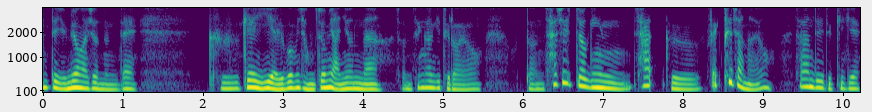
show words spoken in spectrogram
한때 유명하셨는데 그게 이 앨범이 정점이 아니었나 저는 생각이 들어요. 어떤 사실적인 사, 그 팩트잖아요. 사람들이 느끼기에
